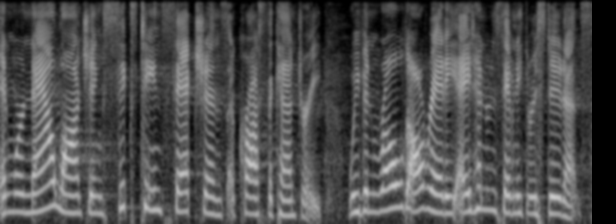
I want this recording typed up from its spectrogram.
and we're now launching 16 sections across the country. We've enrolled already 873 students.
